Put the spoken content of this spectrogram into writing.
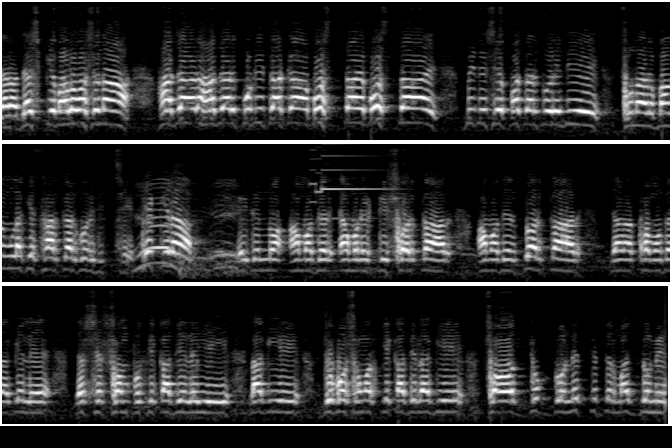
যারা দেশকে ভালোবাসে না হাজার হাজার কোটি টাকা বস্তায় বস্তায় বিদেশে পাচার করে দিয়ে সোনার বাংলাকে সরকার করে দিচ্ছে। ঠিক কিনা? এই জন্য আমাদের এমন একটি সরকার আমাদের দরকার যারা ক্ষমতা গেলে দেশের সম্পদকে কাজে লাগিয়ে লাগিয়ে, যুব সমাজকে কাজে লাগিয়ে সৎ, যোগ্য নেতৃত্বের মাধ্যমে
